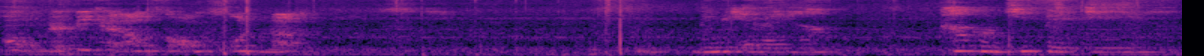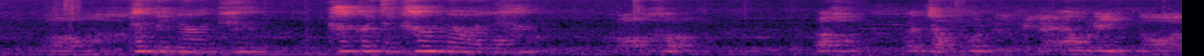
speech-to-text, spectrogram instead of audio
ห้องนี้มีแค่เราสองคนนะไม่มีอะไรหรอกข้าคงคิดไปเองอ๋อท่านไปนอนเถอะข้าก็จะเข้านอนแล้วอ๋ออ๋อเจ้าคนอื่นไปแล้วรีบนอน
